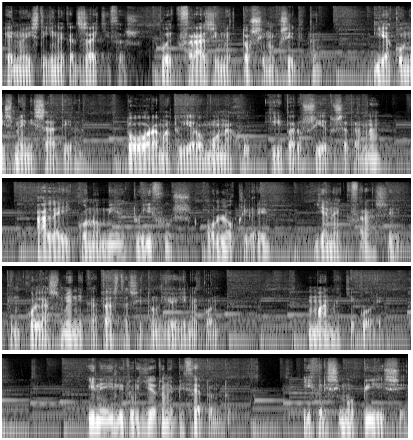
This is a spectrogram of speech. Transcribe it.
εννοεί στη γυναίκα Τζάκηθος, που εκφράζει με τόση νοξύτητα, η ακονισμένη σάτυρα, το όραμα του ιερομόναχου ή η παρουσία του σατανά, αλλά η οικονομία του ύφους ολόκληρη για να εκφράσει την κολλασμένη κατάσταση των δύο γυναικών, μάνα και κόρη. Είναι η λειτουργία των επιθέτων του, η χρησιμοποίηση,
